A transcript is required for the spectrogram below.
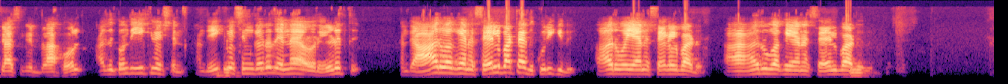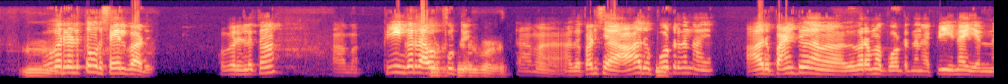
கிளாசிக்கல் பிளாக் ஹோல் அதுக்கு வந்து ஈக்குவேஷன் அந்த ஈக்குவேஷனுங்கிறது என்ன? ஒரு எழுத்து. அந்த ஆறு வகையான செயல்பாட்டை அது குறிக்குது. ஆறு வகையான செயல்பாடு. ஆறு வகையான செயல்பாடு. இது ஒவ்வொரு எழுத்தும் ஒரு செயல்பாடு. ஒவ்வொரு எழுத்தும் ஆமாம் பிங்கிறது அவுட்புட்டு செயல்பாடு. ஆமாம் அதை படிச்சு ஆறு போட்டிருந்தேன் நான் ஆறு பாயிண்ட்டு விவரமாக போட்டிருந்தேன் பீனா என்ன?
